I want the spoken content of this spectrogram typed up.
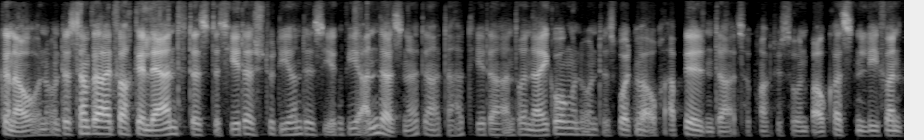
Genau, und und das haben wir einfach gelernt, dass dass jeder Studierende ist irgendwie anders, ne? Da da hat jeder andere Neigungen und das wollten wir auch abbilden da, also praktisch so einen Baukasten liefern,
